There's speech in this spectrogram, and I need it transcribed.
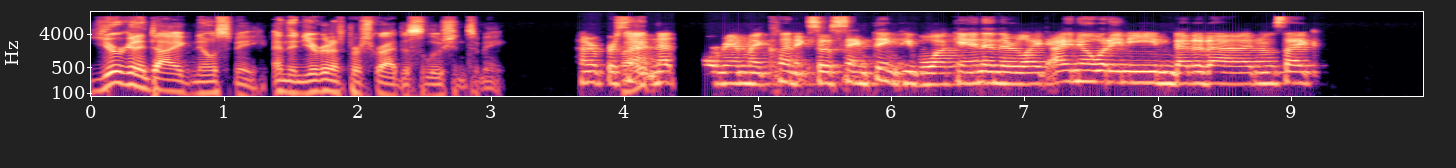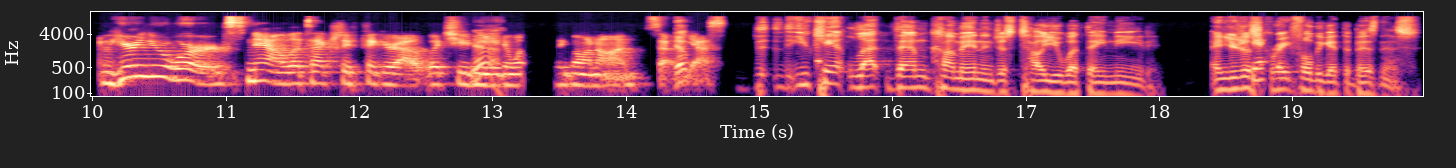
You're going to diagnose me and then you're going to prescribe the solution to me. 100%. Right? And that's how I ran my clinic. So same thing. People walk in and they're like, "I know what I need," and da da da. And I was like, I'm hearing your words. Now let's actually figure out what you yeah. need and what's going on. So yep. yes. You can't let them come in and just tell you what they need. And you're just yep. grateful to get the business.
